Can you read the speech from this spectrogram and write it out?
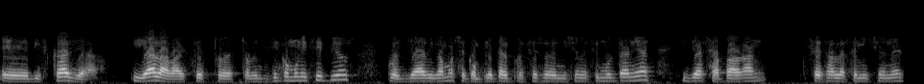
eh, Vizcaya y Álava, excepto estos 25 municipios, pues ya, digamos, se completa el proceso de emisiones simultáneas y ya se apagan, cesan las emisiones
